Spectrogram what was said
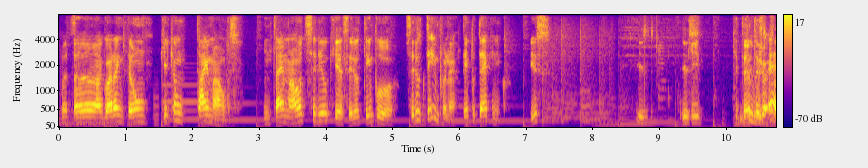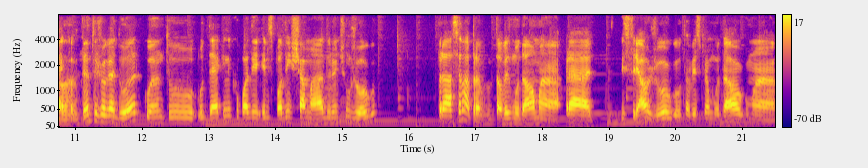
Pode ser. Uh, agora então, o que, que é um timeout? Um timeout seria o quê? Seria o tempo. Seria o tempo, né? Tempo técnico. Isso? Isso. Isso. Que, que tanto, jo é, tanto o jogador quanto o técnico eles podem chamar durante um jogo para, sei lá, para talvez mudar uma, para esfriar o jogo ou talvez para mudar alguma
